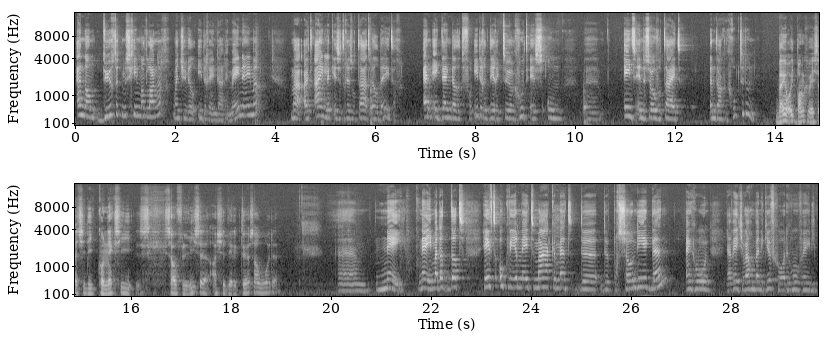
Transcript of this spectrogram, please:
En dan duurt het misschien wat langer, want je wil iedereen daarin meenemen. Maar uiteindelijk is het resultaat wel beter. En ik denk dat het voor iedere directeur goed is om uh, eens in de zoveel tijd een dag een groep te doen. Ben je ooit bang geweest dat je die connectie zou verliezen als je directeur zou worden? Um, nee, nee, maar dat, dat heeft ook weer mee te maken met de, de persoon die ik ben. En gewoon, ja, weet je, waarom ben ik juf geworden? Gewoon vanwege die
